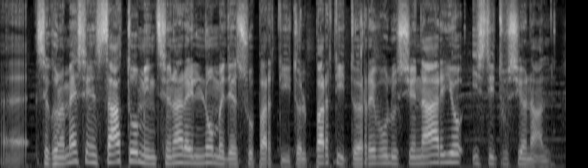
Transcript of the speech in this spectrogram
eh, secondo me è sensato menzionare il nome del suo partito, il Partito Rivoluzionario Istituzionale.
